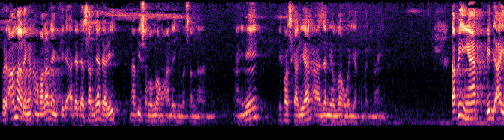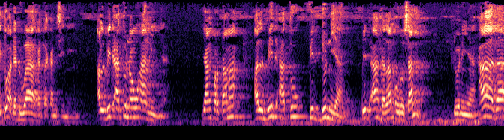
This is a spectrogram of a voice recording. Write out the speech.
beramal dengan amalan yang tidak ada dasarnya dari Nabi Shallallahu Alaihi Wasallam. Nah ini ikhwas sekalian, azan ya Allah wa iyyakum ajmain. Tapi ingat, bid'ah itu ada dua katakan di sini. Al bid'atu nau'aninya. Yang pertama, al bid'atu fid dunya. Bid'ah dalam urusan dunia. Ada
